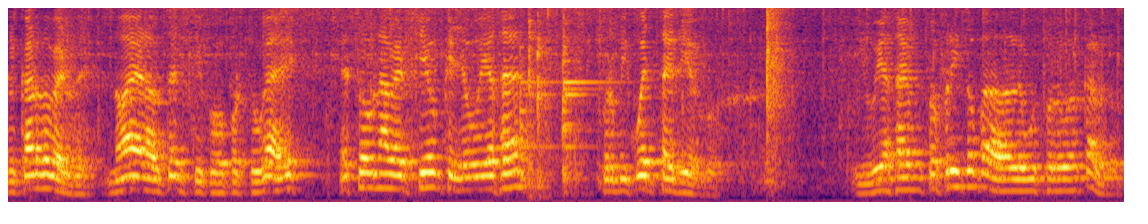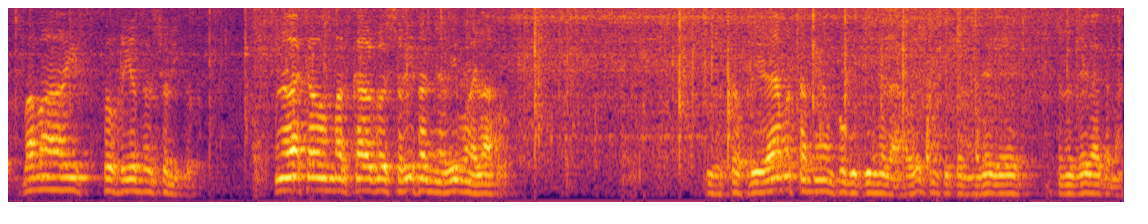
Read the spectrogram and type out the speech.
El caldo verde no es el auténtico portugués. Esto es una versión que yo voy a hacer por mi cuenta y riesgo. Y voy a hacer un sofrito para darle gusto luego al caldo. Vamos a ir sofriendo el chorizo. Una vez que hemos marcado el chorizo añadimos el ajo. Y lo sofriremos también un poquitín el ajo, ¿eh? que nos llegue, que nos llegue a quemar.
